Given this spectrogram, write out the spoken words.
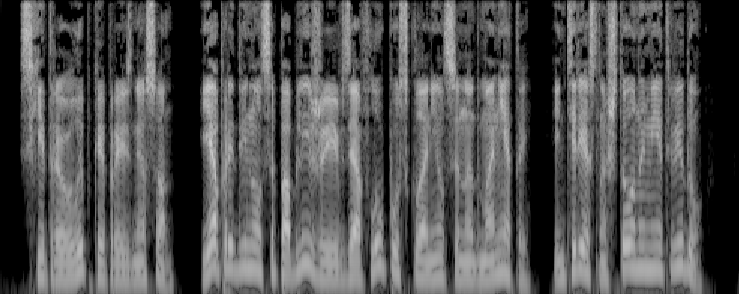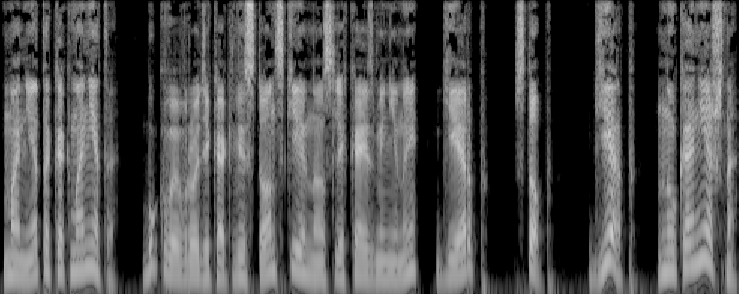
— с хитрой улыбкой произнес он. Я придвинулся поближе и, взяв лупу, склонился над монетой. Интересно, что он имеет в виду? Монета как монета. Буквы вроде как вестонские, но слегка изменены. Герб. Стоп. Герб? Ну, конечно.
